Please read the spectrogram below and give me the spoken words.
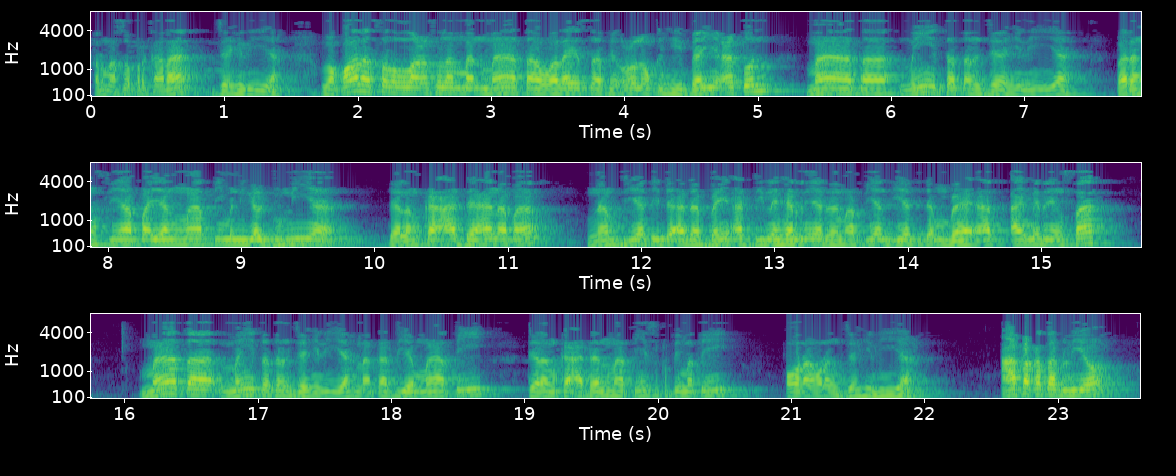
Termasuk perkara jahiliyah. Wa qala sallallahu alaihi wasallam man mata wa laysa fi 'unuqihi bai'atun mata mitatal jahiliyah. Barang siapa yang mati meninggal dunia dalam keadaan apa? Nam dia tidak ada bayat di lehernya dalam artian dia tidak membayat amir yang sah. Mata maitatul jahiliyah maka dia mati dalam keadaan matinya seperti mati orang-orang jahiliyah. Apa kata beliau?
